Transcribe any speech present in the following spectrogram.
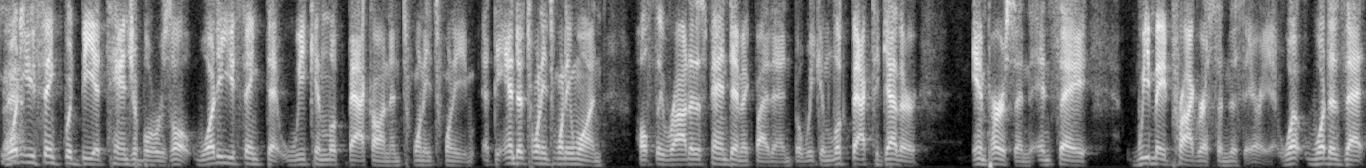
right. what do you think would be a tangible result? What do you think that we can look back on in 2020 at the end of 2021? Hopefully we're out of this pandemic by then, but we can look back together in person and say we made progress in this area. What what is that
